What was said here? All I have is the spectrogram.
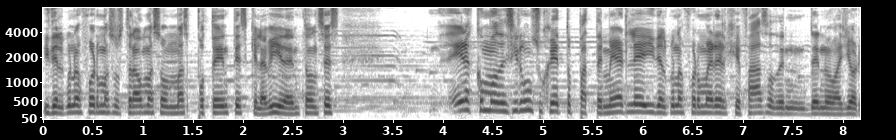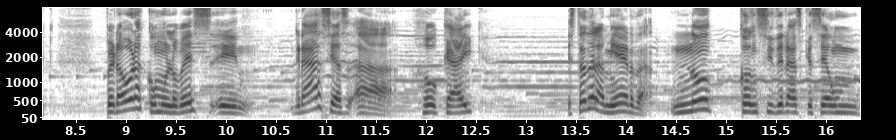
y de alguna forma sus traumas son más potentes que la vida. Entonces, era como decir un sujeto para temerle y de alguna forma era el jefazo de, Nueva York. Pero ahora como lo ves, eh, gracias a Hawkeye, está de la mierda. No consideras que sea un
